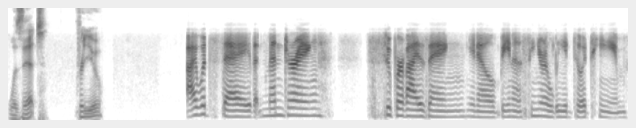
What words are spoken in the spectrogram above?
was it for you? I would say that mentoring, supervising, you know, being a senior lead to a team,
